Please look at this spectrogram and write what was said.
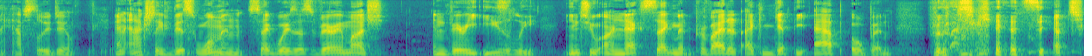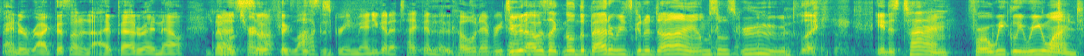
I absolutely do. And actually, this woman segues us very much and very easily into our next segment, provided I can get the app open. For those who can't see, I'm trying to rock this on an iPad right now. You and I gotta will turn so off your fix lock this in- screen, man. You gotta type in the uh, code every time. Dude, I was like, no, the battery's gonna die. I'm so screwed. like, it is time for a weekly rewind.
